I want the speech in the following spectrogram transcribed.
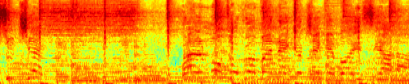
Sou tchek Pal mouton kwa mannen Kyo tchek e boy isi ala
